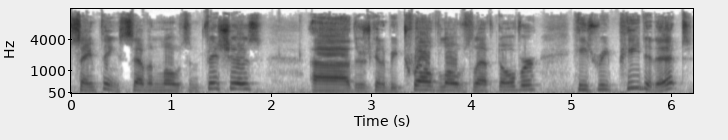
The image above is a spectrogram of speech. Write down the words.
same thing, seven loaves and fishes. Uh, there's going to be 12 loaves left over. He's repeated it.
